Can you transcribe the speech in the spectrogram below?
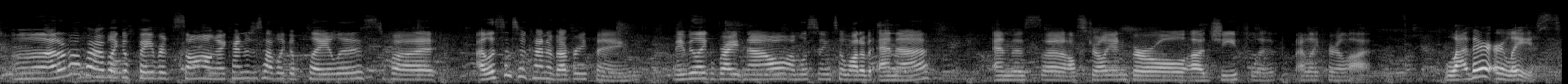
Uh, I don't know if I have like a favorite song. I kind of just have like a playlist, but I listen to kind of everything. Maybe like right now, I'm listening to a lot of NF and this uh, Australian girl, uh, G Flip. I like her a lot. Leather or lace?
